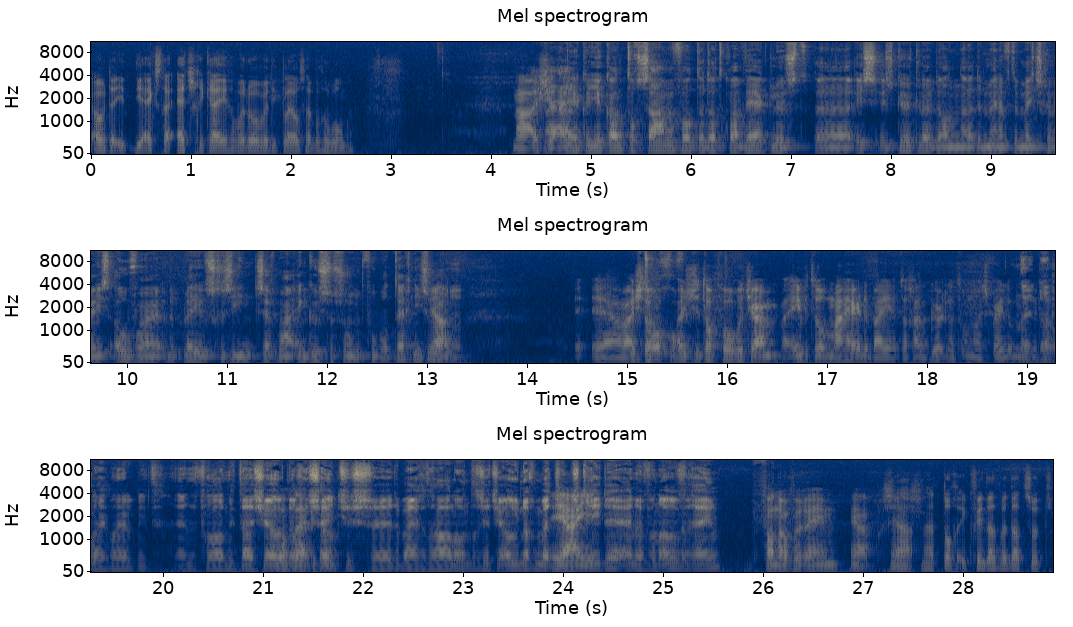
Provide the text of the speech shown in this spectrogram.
oh, die, die extra edge gekregen waardoor we die playoffs hebben gewonnen. Maar als je, nou ja, je, je, kan toch samenvatten dat qua werklust uh, is, is Gutler dan uh, de man of the match geweest over de playoffs gezien, zeg maar, en Gustafsson voetbaltechnisch ja. gewoon. Ja, maar als je toch, toch, als je toch volgend jaar eventueel Maher erbij hebt, dan gaat Gutler toch nooit spelen op Nee, dat lijkt mij ook niet. En vooral niet als je ook toch, nog centjes uh, erbij gaat halen, want dan zit je ook nog met ja, en een Van Overheem. Van Overheem, ja, precies. Ja, maar toch, ik vind dat we dat soort,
